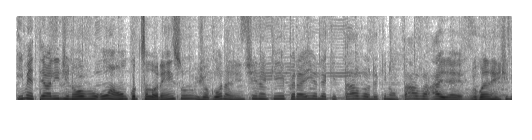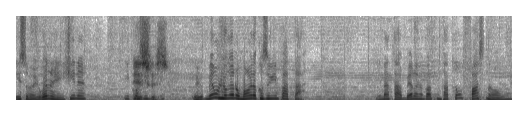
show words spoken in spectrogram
E meteu ali de novo um a um contra o São Lourenço. Jogou na Argentina aqui. Peraí, onde é que tava? Onde é que não tava? Ah, é, jogou na Argentina. Isso mesmo, jogou na Argentina. E Isso, conseguiu- isso. mesmo jogando mal, ainda conseguiu empatar. E na tabela o negócio não tá tão fácil, não, viu?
